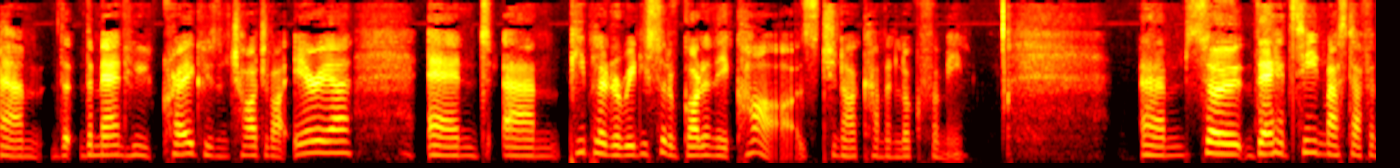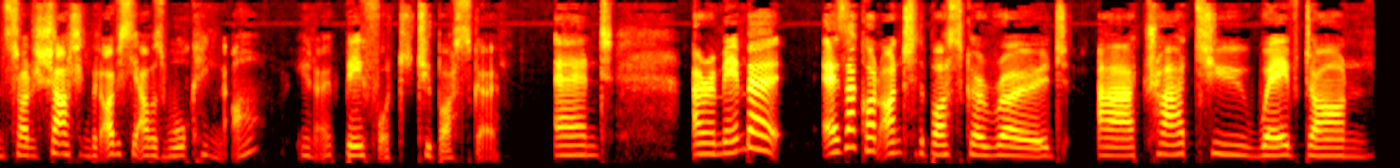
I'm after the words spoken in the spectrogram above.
um, the, the man who, Craig, who's in charge of our area, and um, people had already sort of got in their cars to now come and look for me. Um, so they had seen my stuff and started shouting, but obviously I was walking now, you know, barefoot to Bosco. And I remember as I got onto the Bosco Road, I tried to wave down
